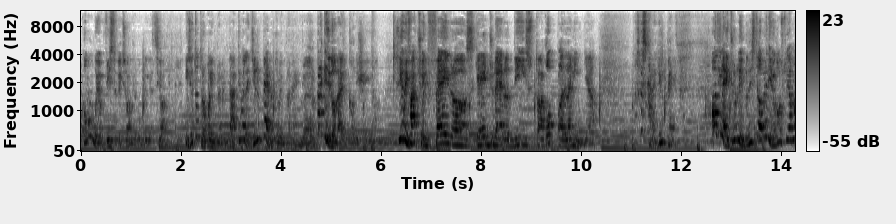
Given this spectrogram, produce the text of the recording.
comunque ho visto che ci sono delle pubblicazioni. Quindi se tu te lo puoi implementare, ti vai a leggere il paper e te lo implementi. Vero. Perché ti devo dare il codice io? Se io mi faccio il fail scheduler di sta la coppola della minchia, ma tu scarichi il paper. O ti leggi un libro di sistema operativo come studiamo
